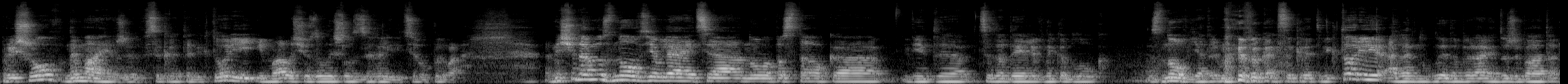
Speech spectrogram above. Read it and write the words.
Прийшов, немає вже секрета Вікторії і мало що залишилось взагалі від цього пива. Нещодавно знов з'являється нова поставка від е, Цитадель в Никаблук. Знов я тримаю в руках секрет Вікторії, але ну, набираю дуже багато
